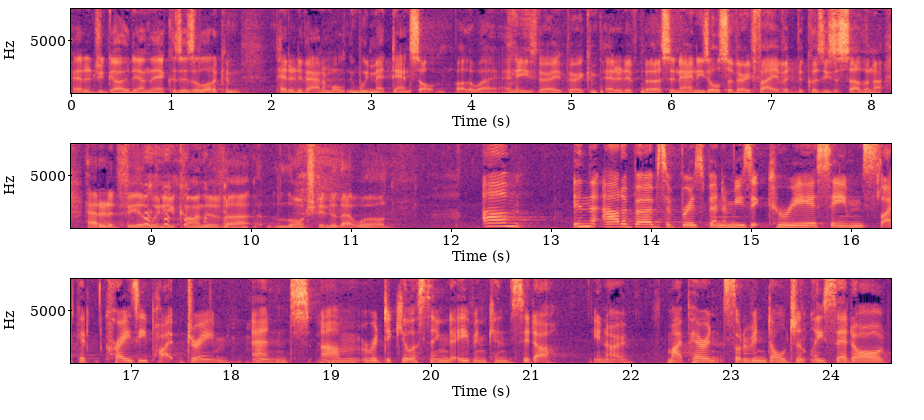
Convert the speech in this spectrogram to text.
How did you go down there? Because there's a lot of competitive animal. We met Dan Sultan, by the way, and he's very, very competitive person, and he's also very favoured because he's a southerner. How did it feel when you kind of uh, launched into that world? Um, in the outer burbs of Brisbane, a music career seems like a crazy pipe dream and um, a ridiculous thing to even consider. You know, my parents sort of indulgently said, "Oh,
